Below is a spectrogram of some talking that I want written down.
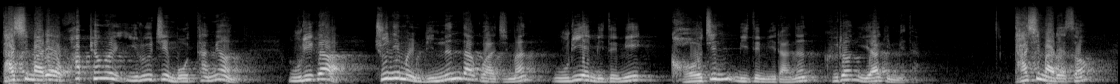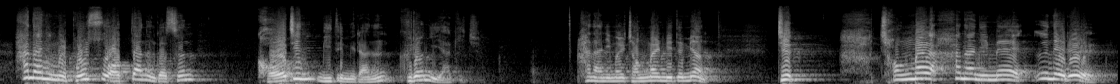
다시 말해 화평을 이루지 못하면 우리가 주님을 믿는다고 하지만 우리의 믿음이 거짓 믿음이라는 그런 이야기입니다. 다시 말해서 하나님을 볼 수 없다는 것은 거짓 믿음이라는 그런 이야기죠. 하나님을 정말 믿으면 즉 정말 하나님의 은혜를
